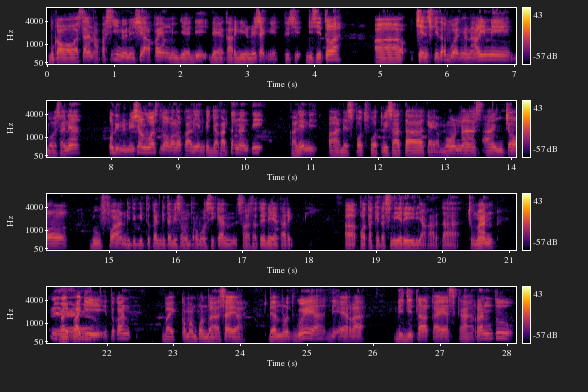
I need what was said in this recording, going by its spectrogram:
buka wawasan apa sih Indonesia apa yang menjadi daya tarik di Indonesia gitu sih di situlah uh, change kita buat ngenalin nih bahwasannya oh di Indonesia luas loh kalau kalian ke Jakarta nanti kalian ada spot-spot wisata kayak Monas, Ancol, Dufan gitu-gitu kan kita bisa mempromosikan salah satunya daya tarik uh, kota kita sendiri di Jakarta. Cuman Iya, baik iya. lagi itu kan baik kemampuan bahasa ya. Dan menurut gue ya di era digital kayak sekarang tuh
